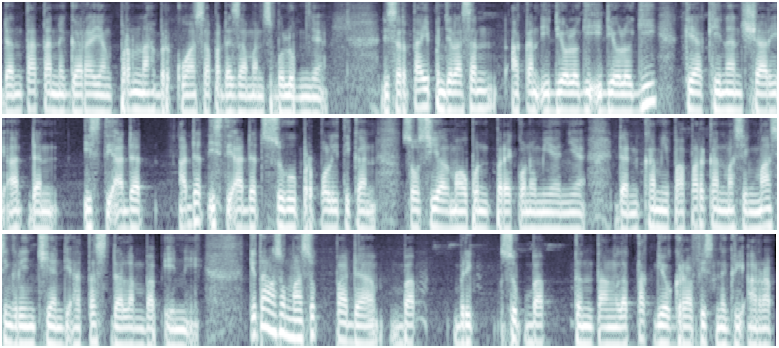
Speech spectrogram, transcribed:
dan tata negara yang pernah berkuasa pada zaman sebelumnya, disertai penjelasan akan ideologi-ideologi, keyakinan syariat dan istiadat adat istiadat suhu perpolitikan, sosial maupun perekonomiannya dan kami paparkan masing-masing rincian di atas dalam bab ini. Kita langsung masuk pada bab berik subbab tentang letak geografis negeri Arab.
